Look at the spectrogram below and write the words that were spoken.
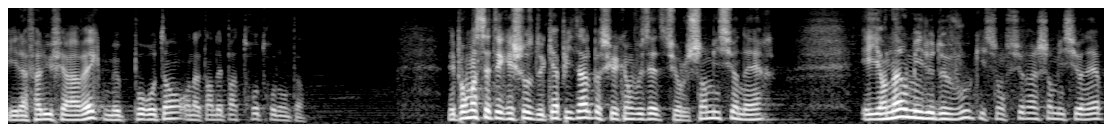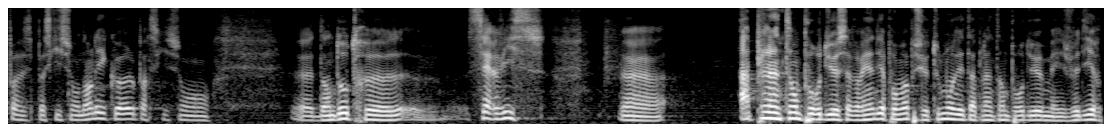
Et il a fallu faire avec, mais pour autant, on n'attendait pas trop trop longtemps. Mais pour moi, c'était quelque chose de capital parce que quand vous êtes sur le champ missionnaire, et il y en a au milieu de vous qui sont sur un champ missionnaire parce, qu'ils sont dans l'école, parce qu'ils sont euh, dans d'autres euh, services à plein temps pour Dieu. Ça ne veut rien dire pour moi, parce que tout le monde est à plein temps pour Dieu, mais je veux dire,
